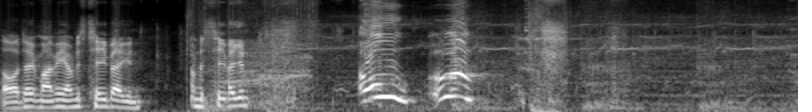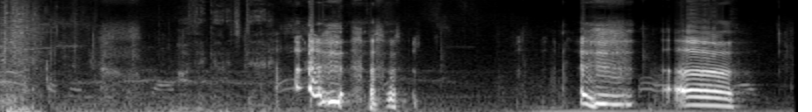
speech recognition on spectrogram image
Oh, don't mind me. I'm just teabagging. I'm just teabagging. Oh! Oh, thank God it's dead. uh,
